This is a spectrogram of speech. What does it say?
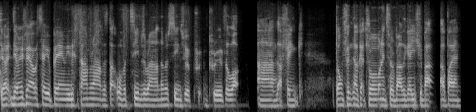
The, the only thing I would say with Burnley this time around is that other teams around them have seemed to have improved a lot, and I think don't think they'll get drawn into a relegation battle by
